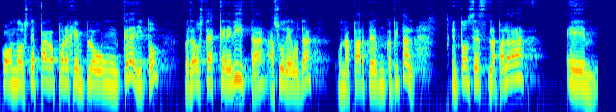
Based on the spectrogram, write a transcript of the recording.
Cuando usted paga, por ejemplo, un crédito, ¿verdad? Usted acredita a su deuda una parte de un capital. Entonces, la palabra eh,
